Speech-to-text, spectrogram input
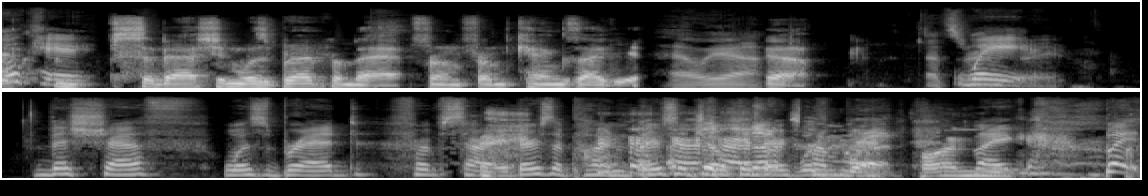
Okay. sebastian was bred from that from from kang's idea Hell yeah, yeah that's Wait. Right, The chef was bred from. Sorry, there's a pun. There's a joke in there somewhere. Pun Like, but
